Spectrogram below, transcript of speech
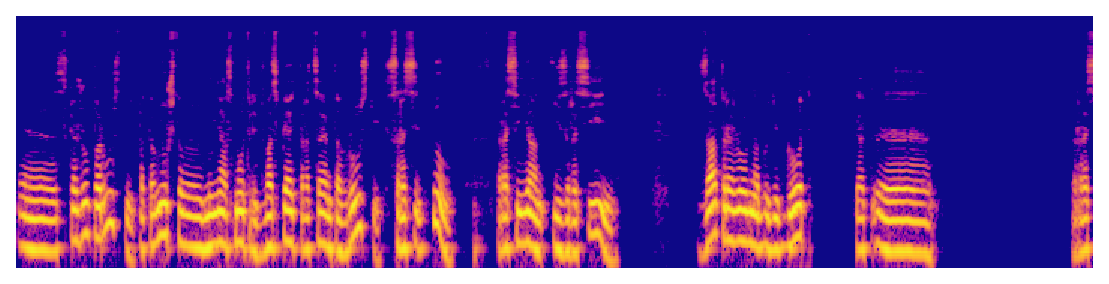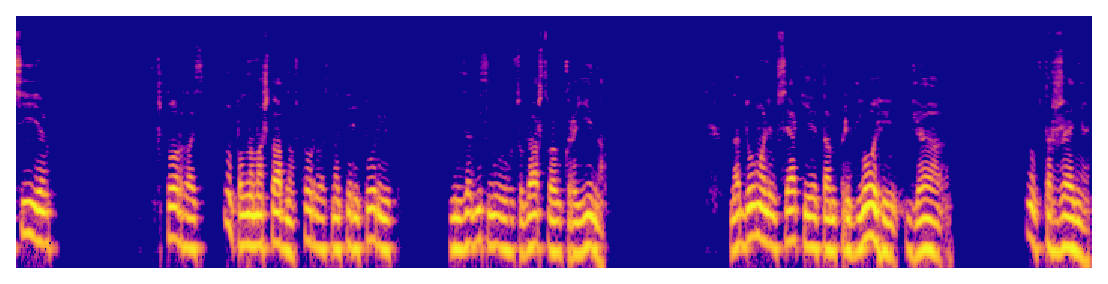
Э, скажу по-русски, потому что меня смотрит 25% русских, с Росси... ну, россиян из России. Завтра ровно будет год, как э, Россия вторглась, ну, полномасштабно вторглась на территорию независимого государства Украина. Надумали всякие там предлоги для ну, вторжения.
